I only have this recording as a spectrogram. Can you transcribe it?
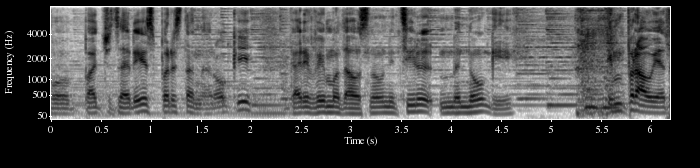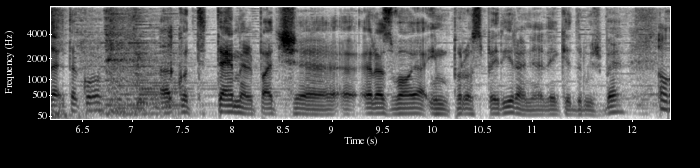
bo pač zares prsta na roki, kar je vemo, da je osnovni cilj mnogih. In prav je, da je tako, kot temelj pač, eh, razvoja in prosperiranja neke družbe, v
